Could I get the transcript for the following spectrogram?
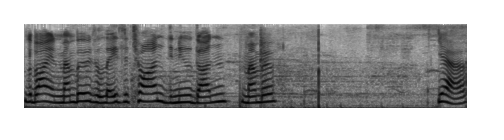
LeBron, remember the Lasertron, the new gun? Remember? Yeah.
